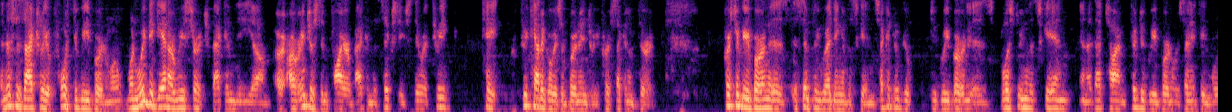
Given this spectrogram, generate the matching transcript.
and this is actually a fourth degree burn. When, when we began our research back in the um, our, our, interest in fire back in the '60s, there were three three categories of burn injury: first, second, and third. First degree burn is, is simply reddening of the skin. Second degree burn is blistering of the skin. And at that time, third degree burn was anything more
